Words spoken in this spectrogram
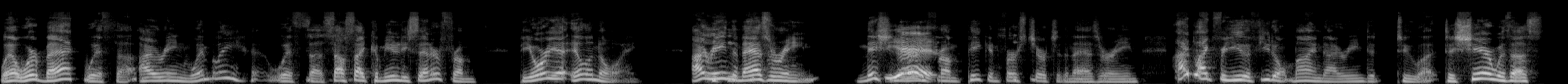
Well, we're back with uh, Irene Wimbley with uh, Southside Community Center from Peoria, Illinois. Irene the Nazarene, missionary yes. from Pekin First Church of the Nazarene. I'd like for you, if you don't mind, Irene, to to uh, to share with us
